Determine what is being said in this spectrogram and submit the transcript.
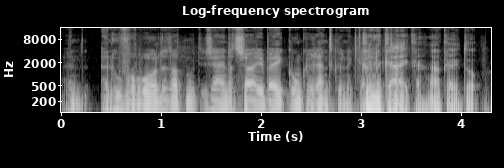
En, en hoeveel woorden dat moeten zijn, dat zou je bij je concurrent kunnen kijken. kunnen kijken. Oké, top.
